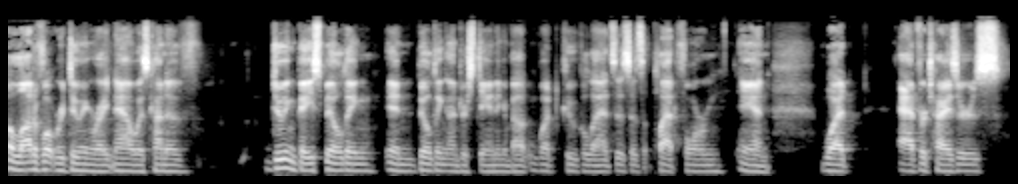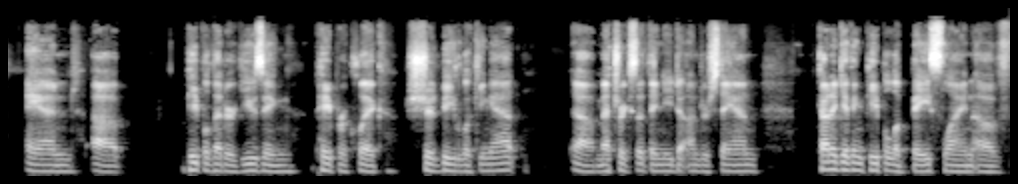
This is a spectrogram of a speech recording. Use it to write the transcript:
a lot of what we're doing right now is kind of doing base building and building understanding about what Google Ads is as a platform and what advertisers and uh, people that are using pay per click should be looking at, uh, metrics that they need to understand, kind of giving people a baseline of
